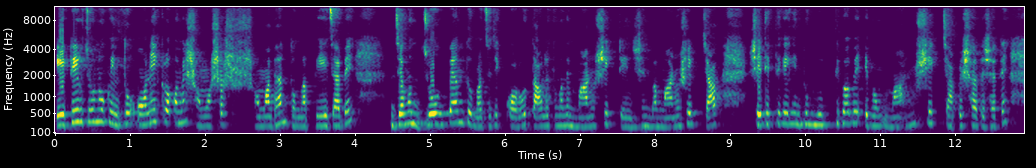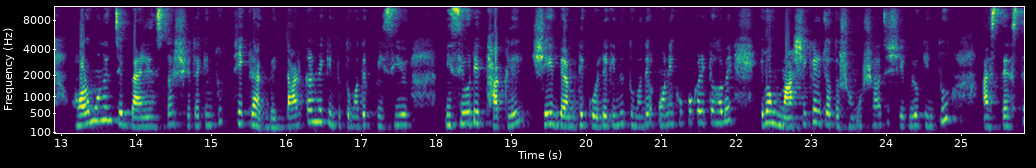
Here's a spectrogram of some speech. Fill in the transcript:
এটির জন্য কিন্তু অনেক রকমের সমস্যার সমাধান তোমরা পেয়ে যাবে। যেমন যোগব্যায়াম তোমরা যদি করো, তাহলে তোমাদের মানসিক টেনশন বা মানসিক চাপ সেটির থেকে কিন্তু মুক্তি পাবে এবং মানসিক চাপের সাথে সাথে হরমোনের যে ব্যালেন্সটা সেটা কিন্তু ঠিক রাখবে। তার কারণে কিন্তু তোমাদের পিসিও পিসিওডি থাকলে সেই ব্যায়ামটি করলে কিন্তু তোমাদের অনেক উপকারিতা হবে এবং মাসিকের যত সমস্যা আছে সেগুলো কিন্তু আস্তে আস্তে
